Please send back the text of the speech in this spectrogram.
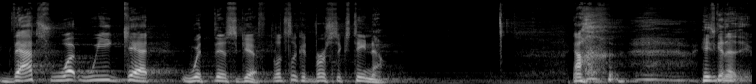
that's what we get with this gift. Let's look at verse 16 now. Now, he's going to,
